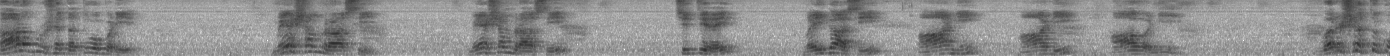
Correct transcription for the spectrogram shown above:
காலபுருஷ தத்துவப்படி மேஷம் ராசி மேஷம் ராசி சித்திரை வைகாசி ஆணி ஆடி ஆவணி. வருஷத்துக்கு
